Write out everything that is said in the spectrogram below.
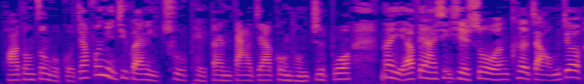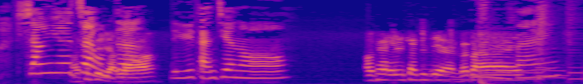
华东纵谷国家风景区管理处陪伴大家共同直播。那也要非常谢谢硕文科长，我们就相约在我们的鲤鱼潭见哦。OK，下次见，拜拜。拜拜。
